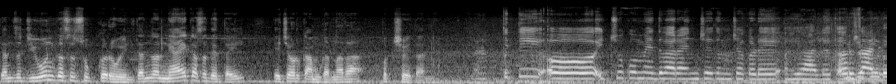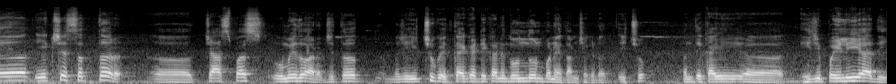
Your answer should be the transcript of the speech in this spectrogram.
त्यांचं जीवन कसं सुखकर होईल त्यांना न्याय कसा देता येईल याच्यावर काम करणारा पक्ष आहेत आम्ही. किती अ, इच्छुक उमेदवारांचे तुमच्याकडे हे अर्ज आले आमच्याकडं एकशे सत्तर च्या आसपास उमेदवार जिथं म्हणजे इच्छुक आहेत. काही काही ठिकाणी दोन दोन पण आहेत आमच्याकडं इच्छुक. पण ते काही अ, ही जी पहिली यादी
